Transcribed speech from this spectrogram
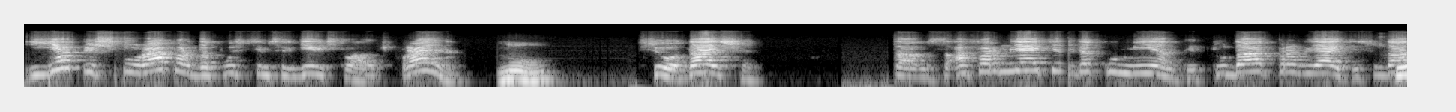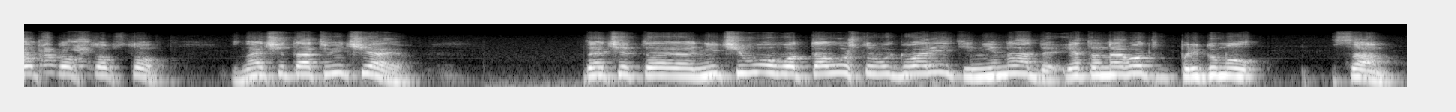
И я пишу рапорт, допустим, Сергею Вячеславовичу, правильно? Ну. Все, дальше. Там, оформляйте документы, туда отправляйте, сюда стоп, отправляйте. Стоп, стоп, стоп. Значит, отвечаю. Значит, э, ничего вот того, что вы говорите, не надо. Это народ придумал сам.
